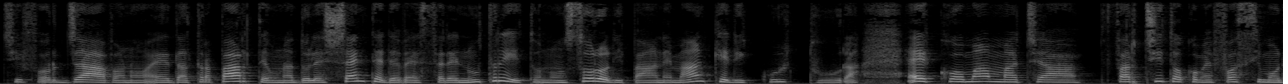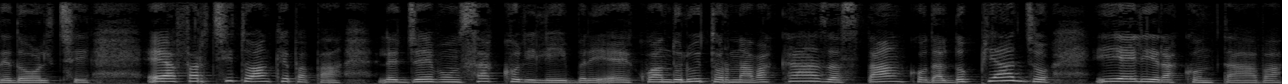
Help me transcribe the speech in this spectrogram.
Ci forgiavano e d'altra parte un adolescente deve essere nutrito non solo di pane ma anche di cultura. Ecco, mamma ci ha farcito come fossimo dei dolci e ha farcito anche papà. Leggevo un sacco di libri e quando lui tornava a casa stanco dal doppiaggio glieli raccontava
